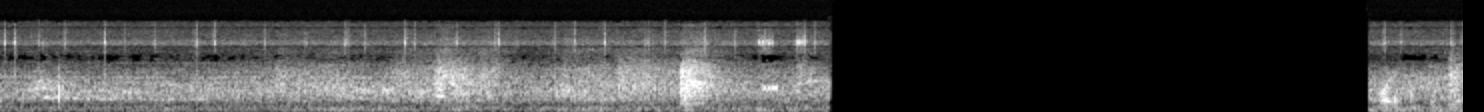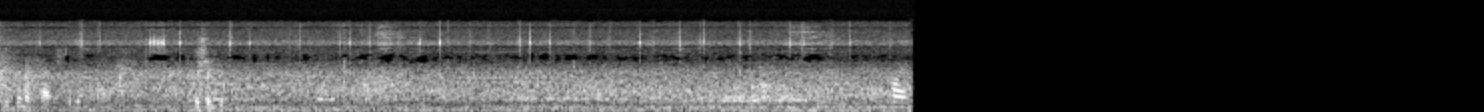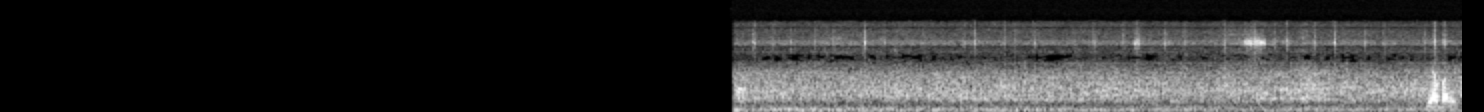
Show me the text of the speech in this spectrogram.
Report it comes through. Has it been attached to this one? It should be. Yeah, buddy.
